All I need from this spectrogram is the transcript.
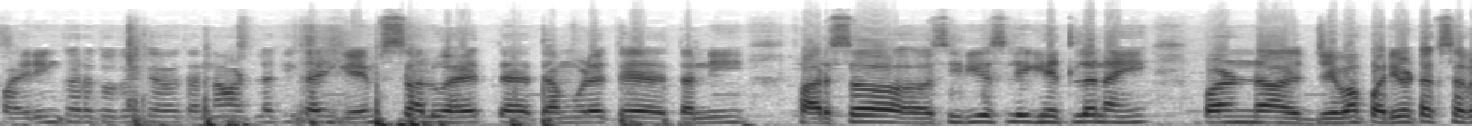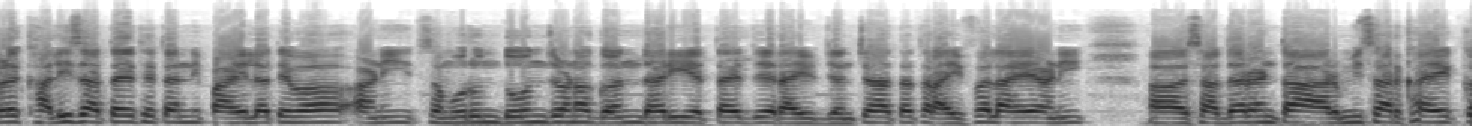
फायरिंग करत होते तेव्हा त्यांना वाटलं की काही गेम्स चालू आहेत. त्या- त्यामुळे ते त्यांनी फारसं सिरियसली घेतलं नाही. पण जेव्हा पर्यटक सगळे खाली जात आहेत हे त्यांनी पाहिलं तेव्हा आणि समोरून दोन जण गनधारी येत आहेत जे राय ज्यांच्या हातात रायफल आहे आणि साधारणतः आर्मीसारखा एक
